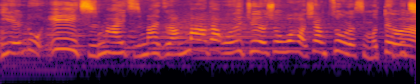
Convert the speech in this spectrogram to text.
沿路一直骂，一直骂，一直骂，骂到我会觉得说我好像做了什么对不起，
